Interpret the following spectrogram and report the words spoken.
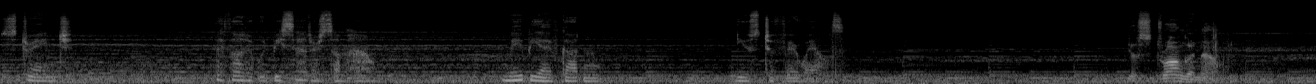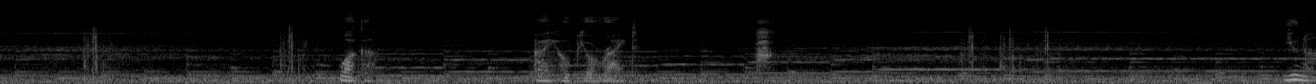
Strange. I thought it would be sadder somehow. Maybe I've gotten used to farewells. You're stronger now. Waka, I hope you're right. Yuna,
